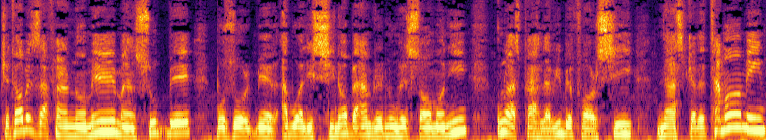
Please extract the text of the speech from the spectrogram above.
کتاب زفرنامه منصوب به بزرگمر ابو علی سینا به امر نوح سامانی اونو از پهلوی به فارسی نصب کرده. تمام این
